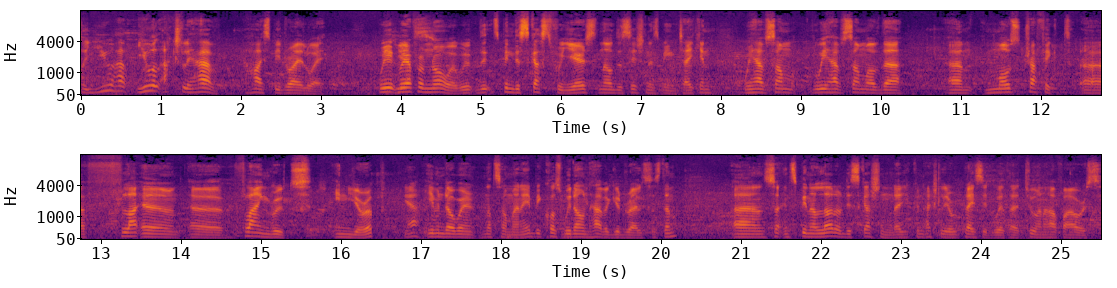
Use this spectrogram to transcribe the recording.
So you have you will actually have a high-speed railway. We we are from Norway. We, it's been discussed for years. No decision is being taken. We have some we have some of the um, most trafficked uh, fly, uh, uh, flying routes in Europe. Yeah. Even though we're not so many because we don't have a good rail system. Uh, so it's been a lot of discussion that you can actually replace it with uh, two and a half hours.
